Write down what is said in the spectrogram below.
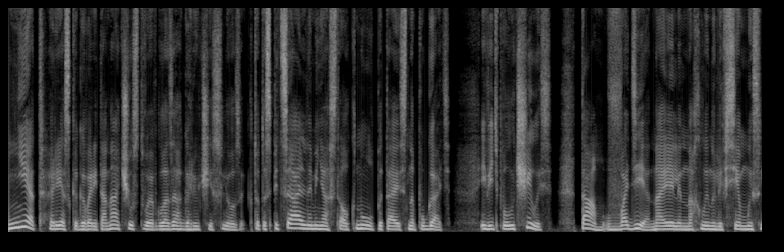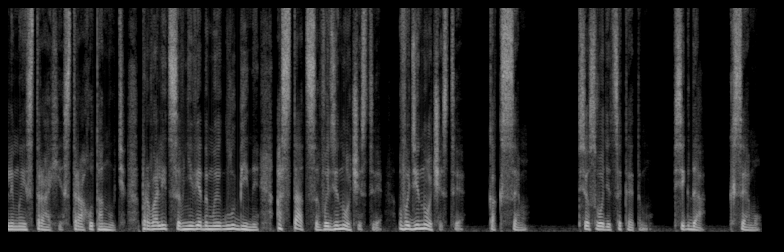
«Нет», — резко говорит она, чувствуя в глазах горючие слезы. «Кто-то специально меня столкнул, пытаясь напугать. И ведь получилось. Там, в воде, на Эллен нахлынули все мыслимые страхи. Страх утонуть, провалиться в неведомые глубины, остаться в одиночестве. В одиночестве, как Сэм. Все сводится к этому. Всегда к Сэму.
